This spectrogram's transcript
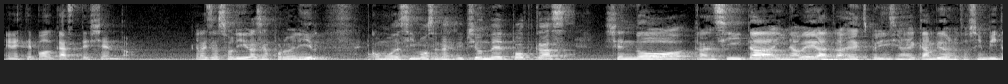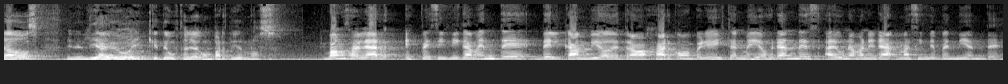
en este podcast de Yendo. Gracias Oli, gracias por venir. Como decimos en la descripción del podcast, Yendo transita y navega a través de experiencias de cambio de nuestros invitados. En el día de hoy, ¿qué te gustaría compartirnos? Vamos a hablar específicamente del cambio de trabajar como periodista en medios grandes a una manera más independiente.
